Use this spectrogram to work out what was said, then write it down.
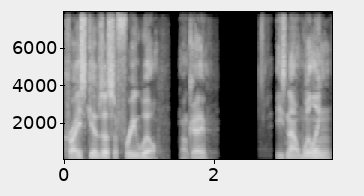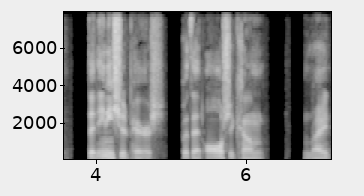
Christ gives us a free will, okay? He's not willing that any should perish, but that all should come, right?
